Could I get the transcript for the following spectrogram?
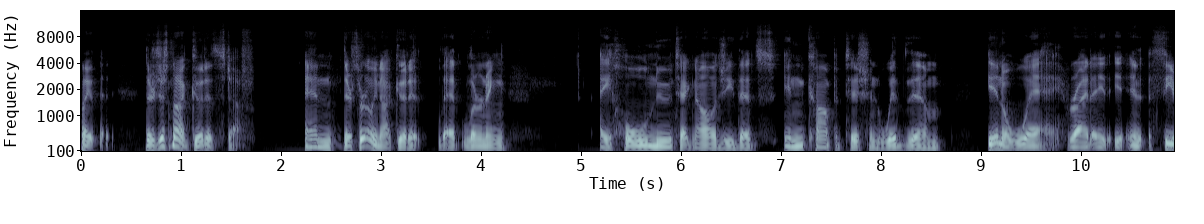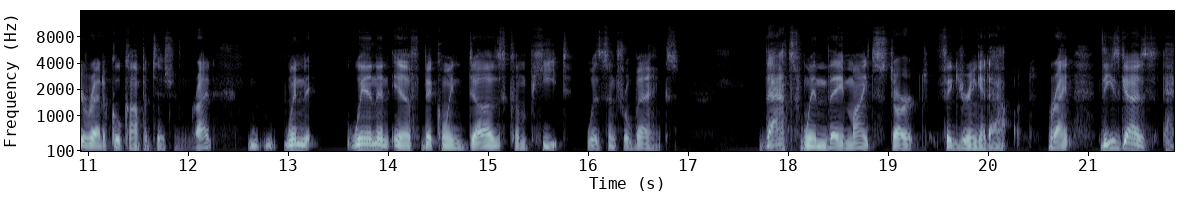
Like they're just not good at stuff and they're certainly not good at, at learning a whole new technology that's in competition with them in a way right? A, a, theoretical competition right? When when and if bitcoin does compete with central banks that's when they might start figuring it out right? These guys eh,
